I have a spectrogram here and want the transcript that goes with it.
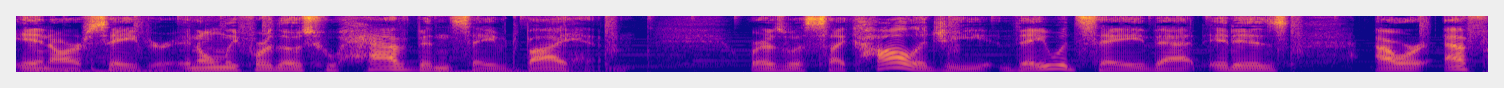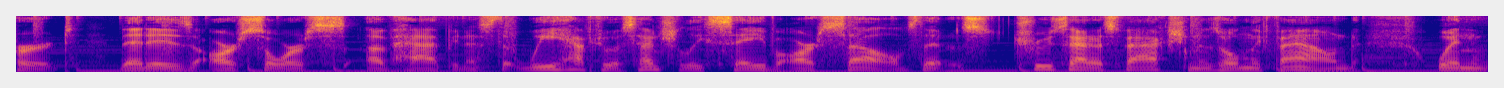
in our Savior and only for those who have been saved by him. Whereas with psychology, they would say that it is our effort that is our source of happiness, that we have to essentially save ourselves, that true satisfaction is only found when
